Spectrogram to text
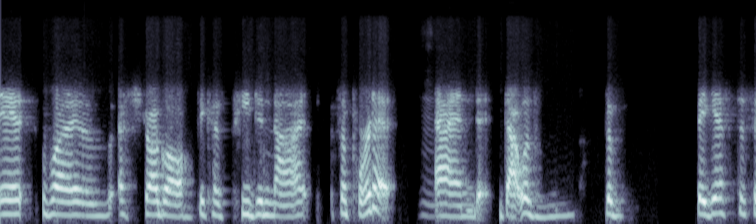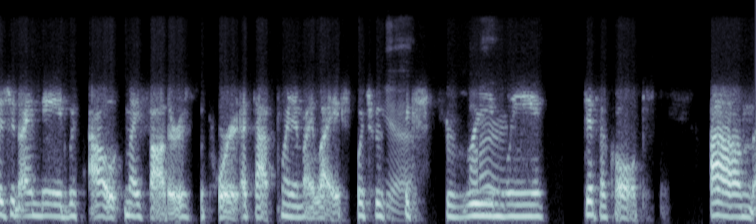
it was a struggle because he did not support it. Mm-hmm. And that was the biggest decision I made without my father's support at that point in my life, which was yeah. extremely Hard. difficult. Um,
